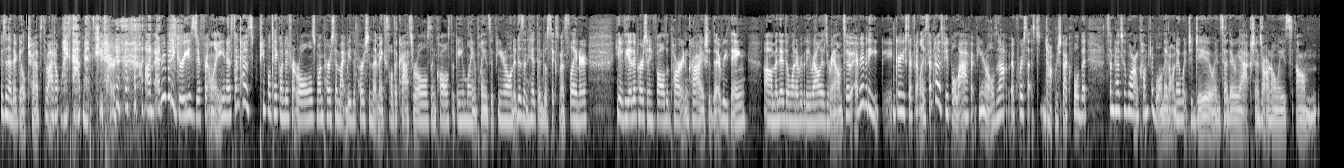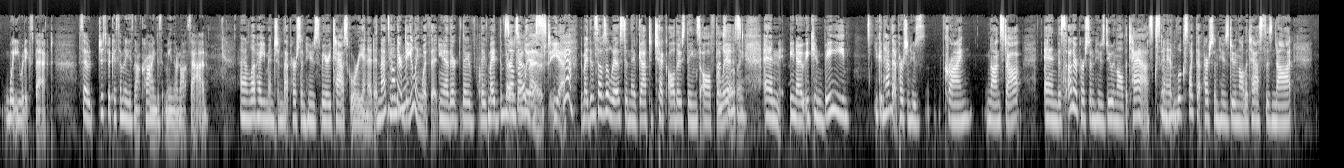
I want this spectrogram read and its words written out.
There's another guilt trip, so I don't like that myth either. um, everybody grieves differently. You know, sometimes people take on different roles. One person might be the person that makes all the casseroles and calls the family and plans the funeral, and it doesn't hit them till six months later. You have the other person who falls apart and cries at everything, um, and they're the one everybody rallies around. So everybody grieves differently. Sometimes people laugh at funerals. Not, of course, that's not respectful, but sometimes people are uncomfortable and they don't know what to do, and so their reactions aren't always um, what you would expect. So just because somebody is not crying doesn't mean they're not sad. And I love how you mentioned that person who's very task oriented, and that's how they're mm-hmm. dealing with it. You know, they're they've they've made themselves a list. Yeah. Yeah. they made themselves a list, and they've got to check all those things off the list. Absolutely. And you know, it can be, you can have that person who's crying nonstop. And this other person who's doing all the tasks, and it mm-hmm. looks like that person who's doing all the tasks is not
